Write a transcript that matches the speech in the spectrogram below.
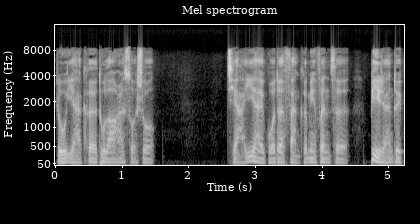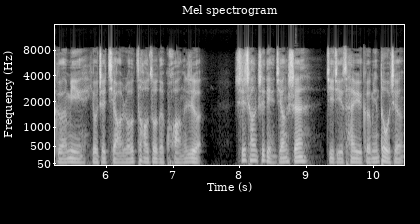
如雅克·杜劳尔所说：“假意爱国的反革命分子必然对革命有着矫揉造作的狂热，时常指点江山，积极参与革命斗争。”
